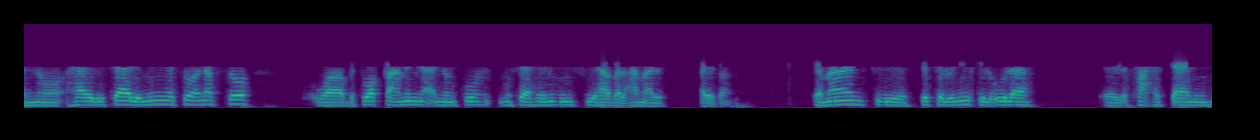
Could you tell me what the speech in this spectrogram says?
أنه هاي رسالة من يسوع نفسه وبتوقع منا أنه نكون مساهمين في هذا العمل أيضا. كمان في تسالونيك الأولى الإصحاح الثاني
